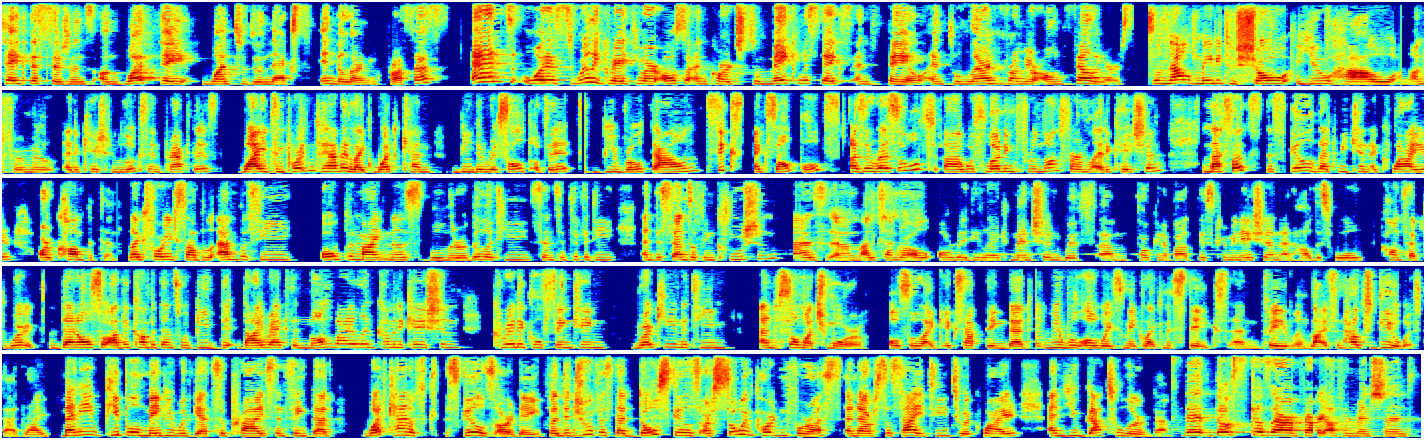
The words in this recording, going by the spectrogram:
take decisions on what they want to do next in the learning process. And what is really great, you are also encouraged to make mistakes and fail and to learn mm-hmm. from your own failures. So, now maybe to show you how non formal education looks in practice, why it's important to have it, like what can be the result of it. We wrote down six examples. As a result, uh, with learning through non formal education methods, the skills that we can acquire are competent. Like, for example, empathy, open-mindedness vulnerability sensitivity and the sense of inclusion as um, alexandra already like mentioned with um, talking about discrimination and how this whole concept works. Then also other competence would be di- direct and non-violent communication critical thinking working in a team and so much more. Also like accepting that we will always make like mistakes and fail in life and how to deal with that right? Many people maybe would get surprised and think that what kind of skills are they? But the truth is that those skills are so important for us and our society to acquire and you got to learn them. The, those skills are very often mentioned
